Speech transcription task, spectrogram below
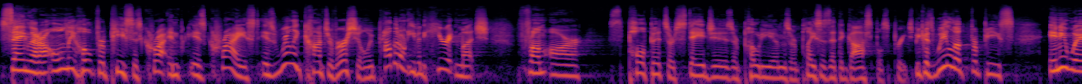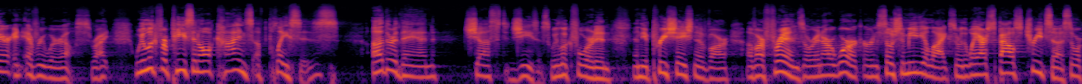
saying that our only hope for peace is Christ is really controversial. We probably don't even hear it much from our pulpits or stages or podiums or places that the gospel's preach because we look for peace anywhere and everywhere else, right? We look for peace in all kinds of places other than just Jesus. We look for it in, in the appreciation of our, of our friends or in our work or in social media likes or the way our spouse treats us or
